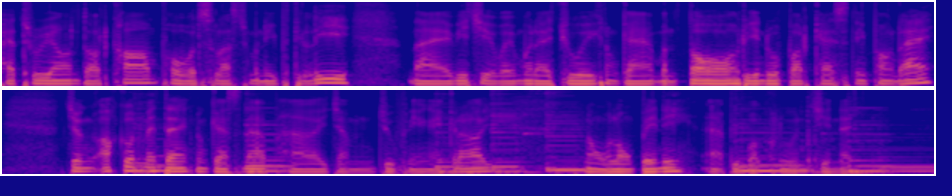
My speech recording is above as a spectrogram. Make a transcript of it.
patreon.com/moneypatili ដែលវាជាអ្វីមួយដែលជួយក្នុងការបន្តរៀនរស់ podcast នេះផងដែរអញ្ចឹងអរគុណមែនតើក្នុងការស្ដាប់ហើយចាំជួបគ្នាថ្ងៃក្រោយក្នុងអំឡុងពេលនេះអភិវឌ្ឍខ្លួនជានិច្ច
